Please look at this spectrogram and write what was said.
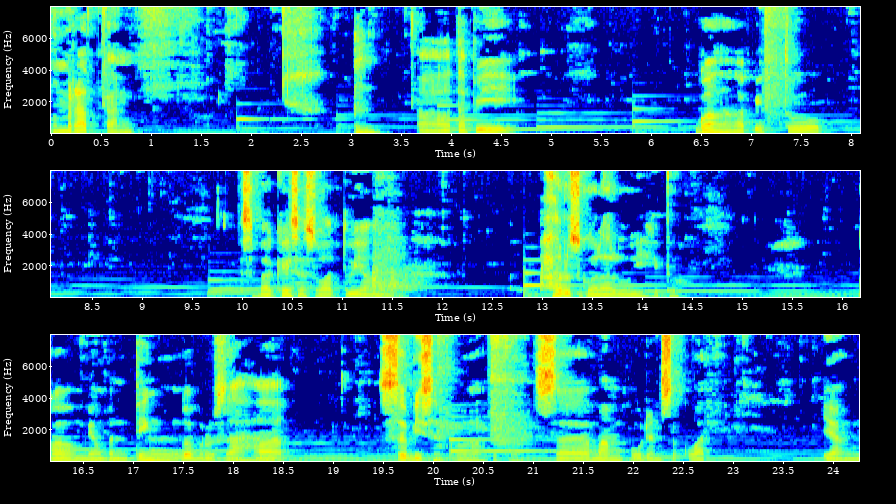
memberatkan uh, tapi gue nganggap itu sebagai sesuatu yang harus gue lalui gitu. Gue yang penting gue berusaha sebisa gue gitu semampu dan sekuat yang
